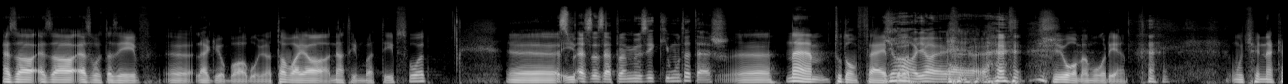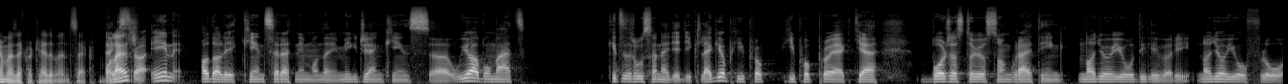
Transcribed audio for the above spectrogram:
Ez, a, ez, a, ez volt az év legjobb albumja. Tavaly a Nothing But Tips volt. Uh, ez, itt, ez az Apple Music kimutatás? Uh, nem, tudom fejből. Ja, ja, ja. ja, ja. Jó a memóriám. Úgyhogy nekem ezek a kedvencek. Balázs? Extra. Én adalékként szeretném mondani Mick Jenkins új albumát, 2021 egyik legjobb hip-hop, hip-hop projektje, borzasztó jó songwriting, nagyon jó delivery, nagyon jó flow,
